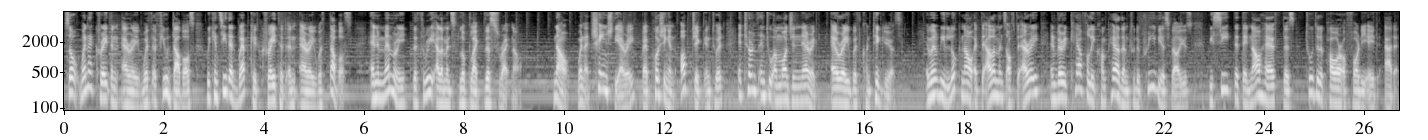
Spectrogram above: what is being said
So when I create an array with a few doubles, we can see that WebKit created an array with doubles, and in memory the three elements look like this right now. Now, when I change the array by pushing an object into it, it turns into a more generic array with contiguous. And when we look now at the elements of the array and very carefully compare them to the previous values, we see that they now have this 2 to the power of 48 added.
